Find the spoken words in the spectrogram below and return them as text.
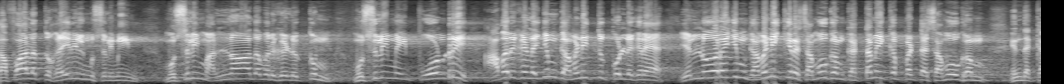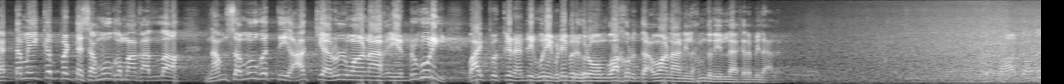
கஃபாலத்து கைரில் முஸ்லிமீன் முஸ்லிம் அல்லாதவர்களுக்கும் முஸ்லிமை போன்று அவர்களையும் கவனித்துக் கொள்ளுகிற எல்லோரையும் கவனிக்கிற சமூகம் கட்டமைக்கப்பட்ட சமூகம். இந்த கட்டமைக்கப்பட்ட சமூகமாக அல்லாஹ் நம் சமூகத்தை ஆக்கி அருள்வானாக என்று கூறி வாய்ப்புக்கு நன்றி கூறி விடைபெறுகிறோம். வாகுரு தவானானில் அஹமதுல்லாஹ் ரபிலால் பார்த்தோன்னு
